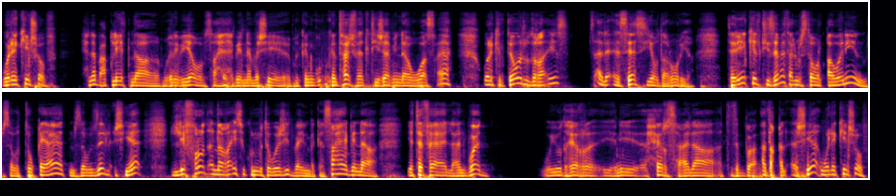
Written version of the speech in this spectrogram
ولكن شوف حنا بعقليتنا مغربية وصحيح بأن ماشي ما كندفعش في هذا الاتجاه بأنه هو صحيح ولكن تواجد الرئيس مسألة أساسية وضرورية. ثانيا كاين التزامات على مستوى القوانين، مستوى التوقيعات، مستوى زي الأشياء اللي فرض أن الرئيس يكون متواجد بين المكان، صحيح بأنه يتفاعل عن بعد ويظهر يعني حرص على تتبع أدق الأشياء ولكن شوف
